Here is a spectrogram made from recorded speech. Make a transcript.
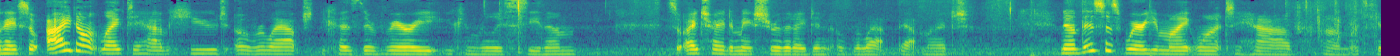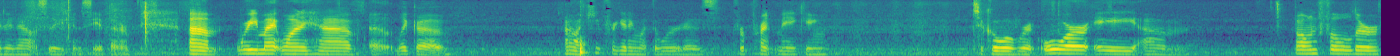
Okay, so I don't like to have huge overlaps because they're very, you can really see them. So I tried to make sure that I didn't overlap that much. Now this is where you might want to have, um, let's get it out so you can see it better, um, where you might want to have uh, like a, oh I keep forgetting what the word is for printmaking to go over it, or a um, bone folder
